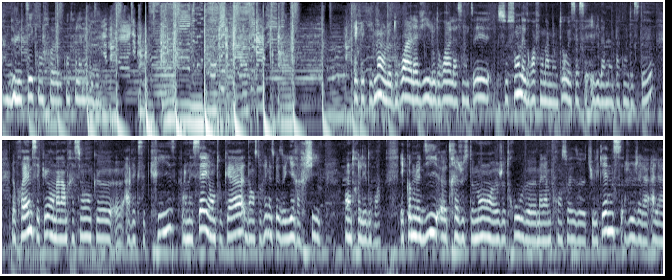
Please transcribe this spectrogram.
lutter contre, la maladie. Effectivement, le droit à la vie, le droit à la santé, ce sont des droits fondamentaux et ça c'est évidemment pas contesté. Le problème c'est qu'on a l'impression qu'avec euh, cette crise, on essaye en tout cas d'instaurer une espèce de hiérarchie entre les droits. Et comme le dit euh, très justement, euh, je trouve, euh, Madame Françoise Tulkens, juge à la, à la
